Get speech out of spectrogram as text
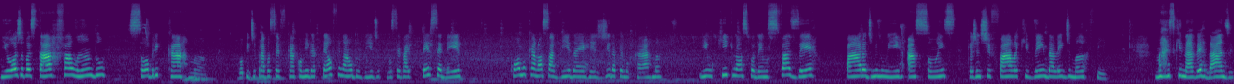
E hoje eu vou estar falando sobre karma. Vou pedir para você ficar comigo até o final do vídeo, você vai perceber como que a nossa vida é regida pelo karma e o que, que nós podemos fazer para diminuir ações que a gente fala que vem da lei de Murphy, mas que na verdade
